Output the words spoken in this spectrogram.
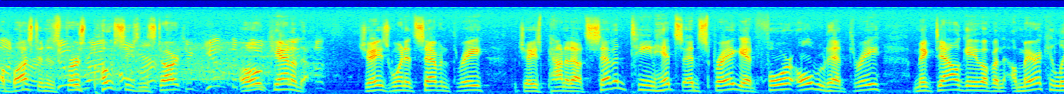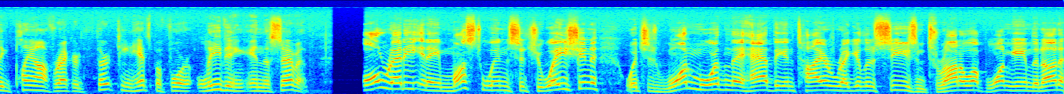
a bust in his first postseason start. Oh, Canada. Jays win at 7-3. The Jays pounded out 17 hits. Ed Sprague had four. Olerud had three. McDowell gave up an American League playoff record 13 hits before leaving in the seventh. Already in a must-win situation, which is one more than they had the entire regular season. Toronto up one game to none,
